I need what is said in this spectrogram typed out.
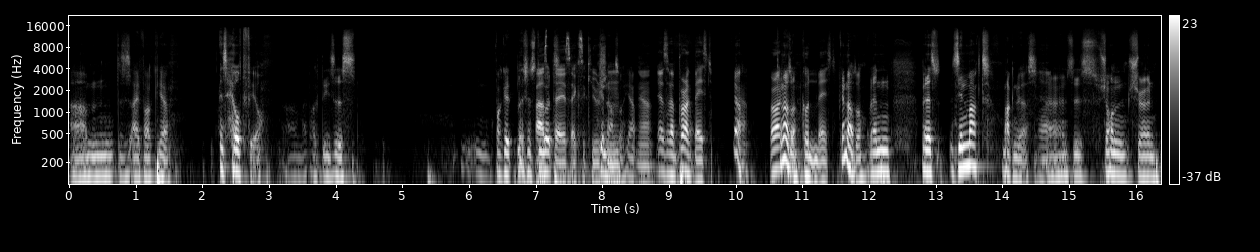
Ähm, das ist einfach, ja, es hilft viel. Ähm, einfach dieses fuck it, let's just Fast do it. Pace, Execution. Genau so, ja. Ja, ja war Product-based. Ja. ja. Product genau so. Kunden-based. Genau so. Wenn, wenn es Sinn macht, machen wir es. Ja. Äh, es ist schon schön.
